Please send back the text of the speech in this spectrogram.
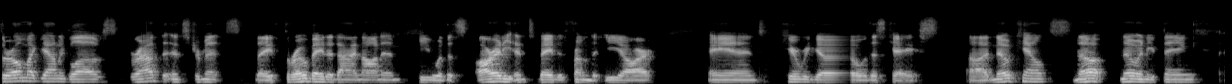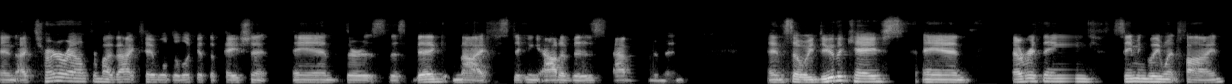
throw on my gown and gloves, grab the instruments. They throw betadine on him. He was already intubated from the ER. And here we go with this case. Uh, no counts, no, no anything. And I turn around from my back table to look at the patient, and there's this big knife sticking out of his abdomen. And so we do the case, and everything seemingly went fine.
